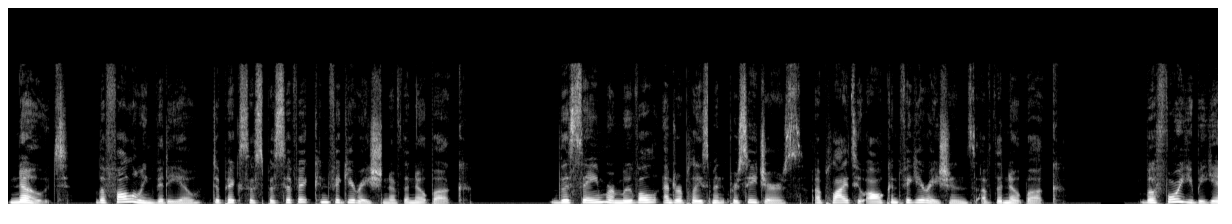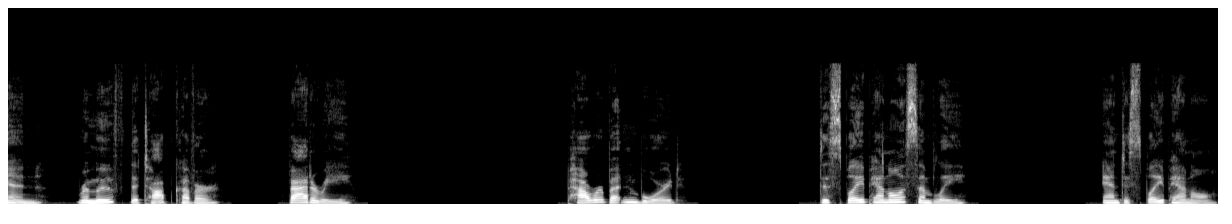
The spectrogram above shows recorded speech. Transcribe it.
Note: the following video depicts a specific configuration of the notebook. The same removal and replacement procedures apply to all configurations of the notebook. Before you begin, remove the top cover, battery, power button board, display panel assembly, and display panel.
